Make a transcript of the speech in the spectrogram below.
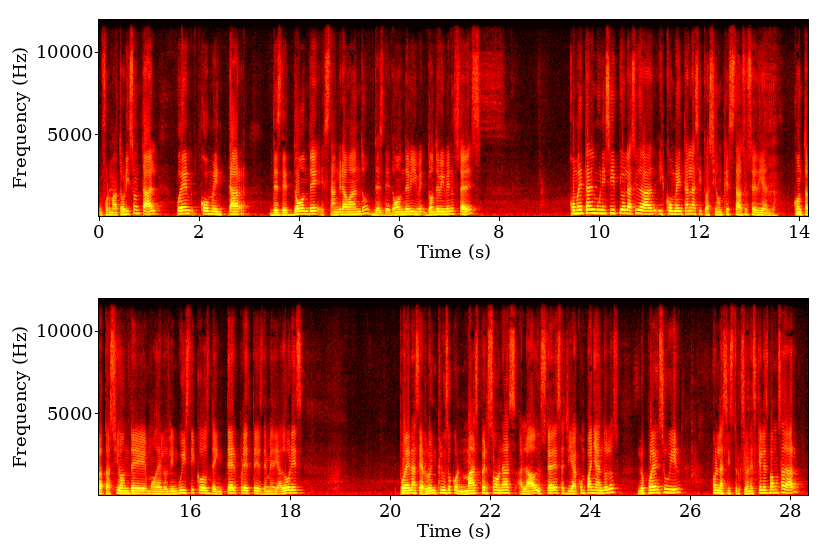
en formato horizontal, pueden comentar desde dónde están grabando, desde dónde viven, dónde viven ustedes, comentan el municipio, la ciudad y comentan la situación que está sucediendo. Contratación de modelos lingüísticos, de intérpretes, de mediadores. Pueden hacerlo incluso con más personas al lado de ustedes allí acompañándolos. Lo pueden subir con las instrucciones que les vamos a dar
